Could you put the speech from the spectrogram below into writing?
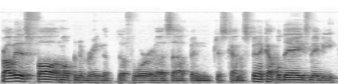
probably this fall, I'm hoping to bring the, the four of us up and just kind of spend a couple days, maybe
